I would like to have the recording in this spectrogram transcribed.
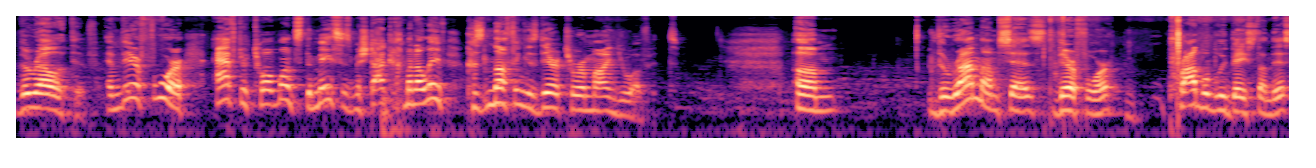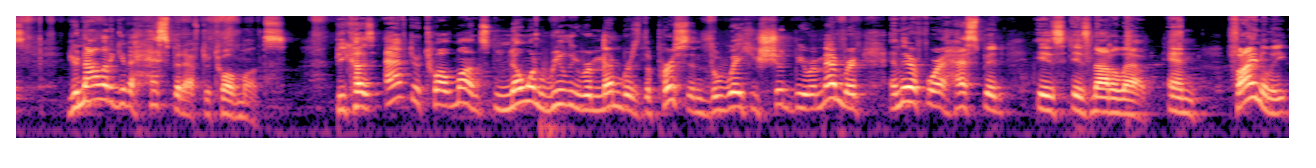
the relative. And therefore, after 12 months, the mace is Mishtakach Manalev because nothing is there to remind you of it. Um, the Rambam says, therefore, probably based on this, you're not allowed to give a hesped after 12 months. Because after 12 months, no one really remembers the person the way he should be remembered, and therefore a hesped is, is not allowed. And finally,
